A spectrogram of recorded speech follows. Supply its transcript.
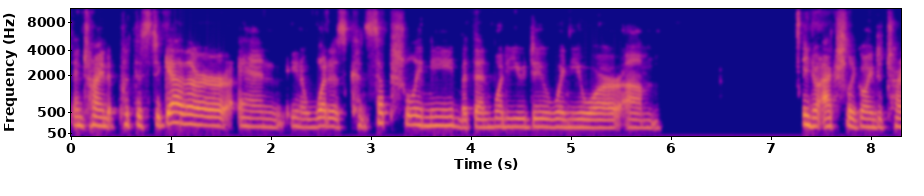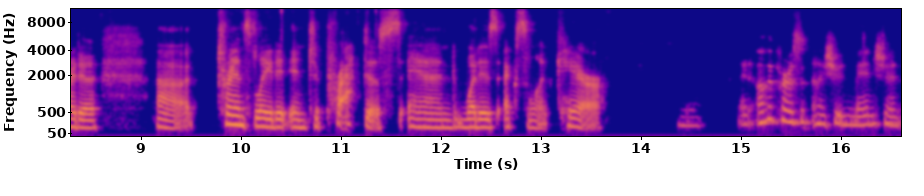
and trying to put this together and, you know, what does conceptually mean? But then what do you do when you are, um, you know, actually going to try to uh, translate it into practice and what is excellent care. And other person I should mention,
